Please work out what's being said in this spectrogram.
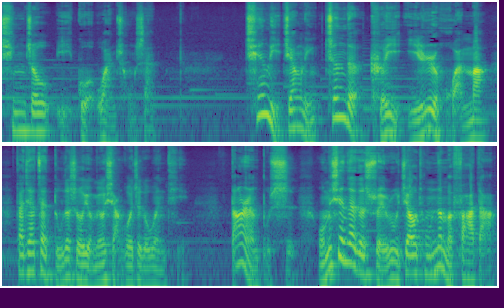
轻舟已过万重山。”千里江陵真的可以一日还吗？大家在读的时候有没有想过这个问题？当然不是。我们现在的水路交通那么发达，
